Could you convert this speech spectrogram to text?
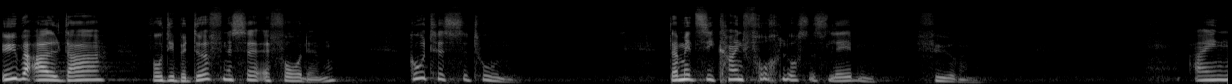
überall da, wo die Bedürfnisse erfordern, Gutes zu tun, damit sie kein fruchtloses Leben führen. Ein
